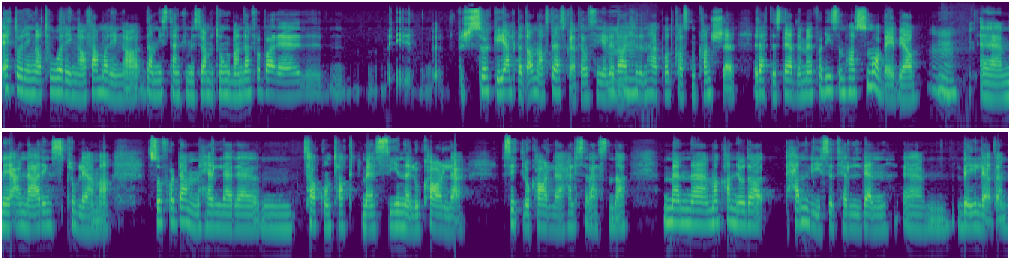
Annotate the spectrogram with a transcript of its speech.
ettåringer, toåringer og femåringer de mistenker med stramme tungebånd, de får bare eh, søke hjelp et annet sted, skulle jeg til å si. Eller mm. da er ikke denne podkasten kanskje rette stedet. Men for de som har små babyer mm. eh, med ernæringsproblemer, så får de heller eh, ta kontakt med sine lokale, sitt lokale helsevesen. Da. Men eh, man kan jo da henvise til den veilederen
